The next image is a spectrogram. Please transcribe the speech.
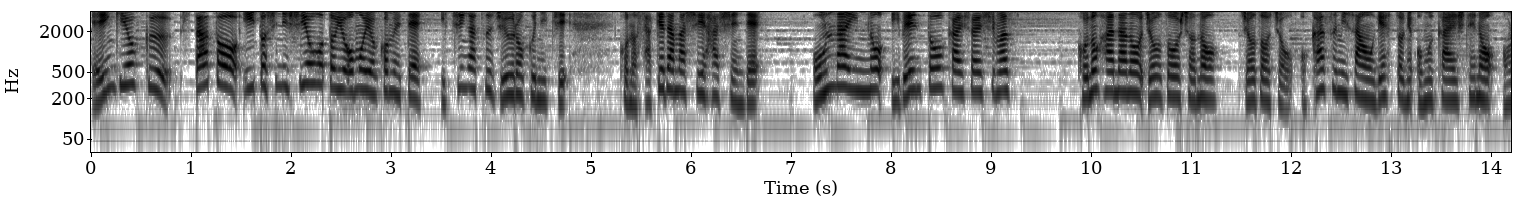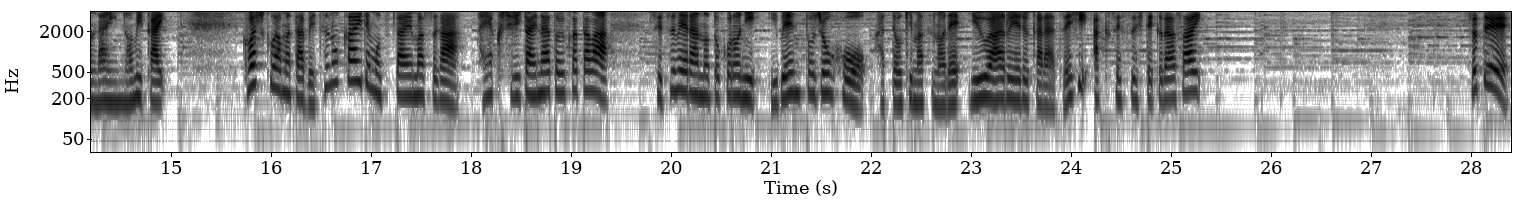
縁起よくスタートをいい年にしようという思いを込めて、1月16日、この酒魂発信でオンラインのイベントを開催します。この花の醸造所の醸造長岡住さんをゲストにお迎えしてのオンライン飲み会。詳しくはまた別の回でも伝えますが、早く知りたいなという方は、説明欄のところにイベント情報を貼っておきますので URL からぜひアクセスしてください。さて、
